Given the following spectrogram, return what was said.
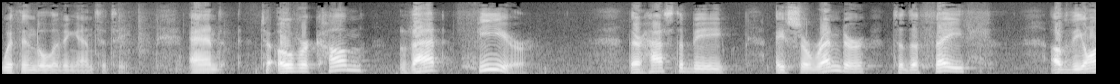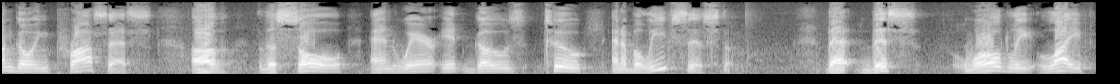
within the living entity. And to overcome that fear, there has to be a surrender to the faith of the ongoing process of the soul and where it goes to, and a belief system that this worldly life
